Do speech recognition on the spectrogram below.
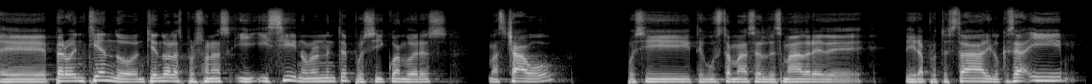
Eh, pero entiendo, entiendo a las personas y, y sí, normalmente pues sí, cuando eres más chavo, pues sí te gusta más el desmadre de, de ir a protestar y lo que sea. Y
